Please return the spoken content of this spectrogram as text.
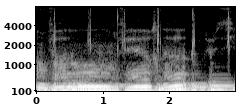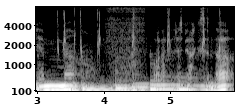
on va vers la deuxième. Voilà, j'espère que celle-là.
